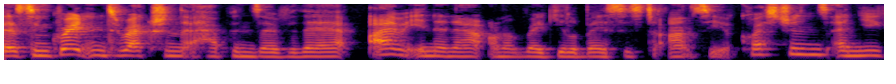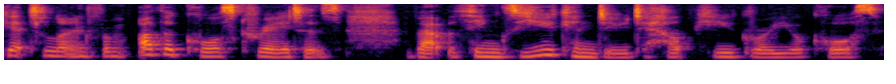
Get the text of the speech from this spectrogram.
There's some great interaction that happens over there. I'm in and out on a regular basis to answer your questions, and you get to learn from other course creators about the things you can do to help you grow your course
